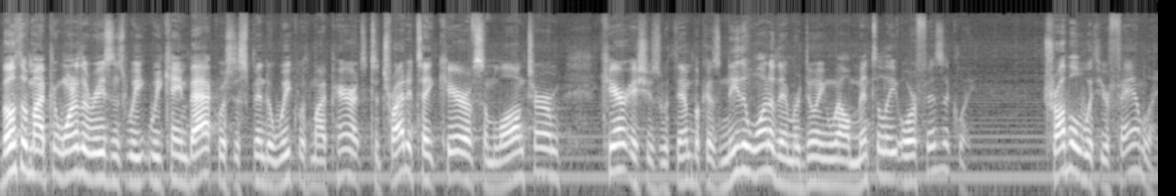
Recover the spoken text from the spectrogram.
Both of my one of the reasons we, we came back was to spend a week with my parents to try to take care of some long term care issues with them because neither one of them are doing well mentally or physically. Trouble with your family.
